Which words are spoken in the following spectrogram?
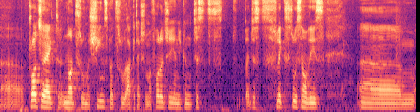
uh, project, not through machines but through architectural morphology, and you can just just flick through some of these um,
